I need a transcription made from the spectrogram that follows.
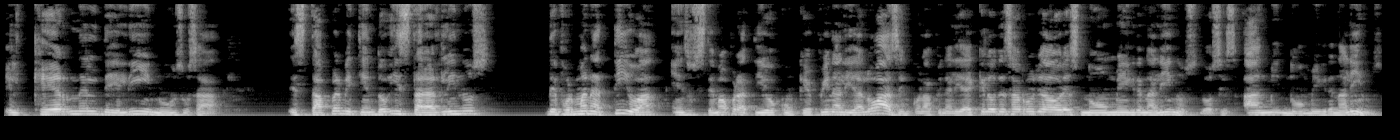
el kernel de Linux, o sea, está permitiendo instalar Linux de forma nativa en su sistema operativo. ¿Con qué finalidad lo hacen? Con la finalidad de que los desarrolladores no migren a Linux, los sysadmin no migren a Linux.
